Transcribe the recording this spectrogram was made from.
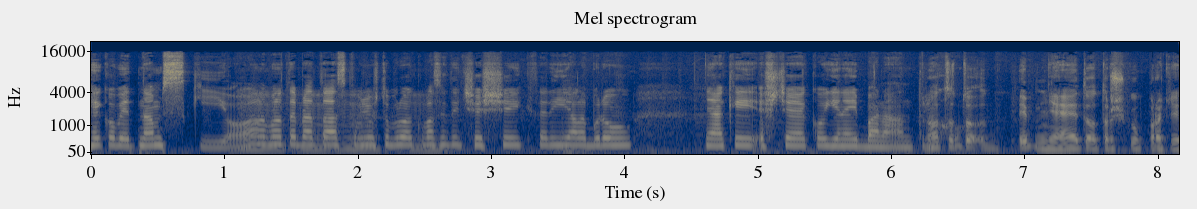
jako větnamský, jo, ale ono to je mm, otázka, mm, že už to budou jako vlastně ty Češi, který ale budou nějaký ještě jako jiný banán trochu. No to, to i mně je to trošku proti,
